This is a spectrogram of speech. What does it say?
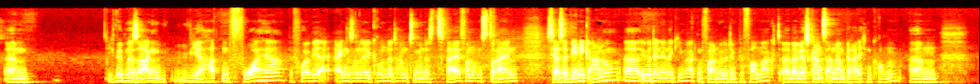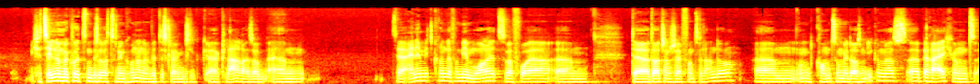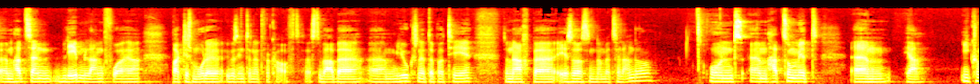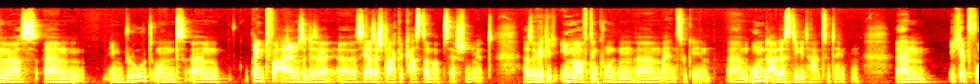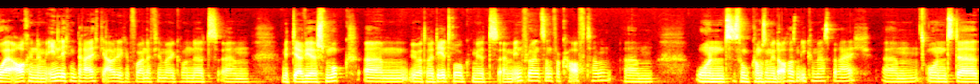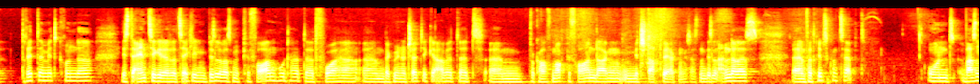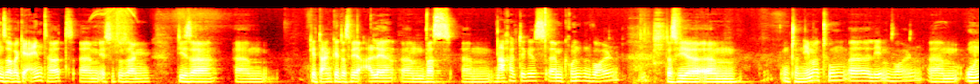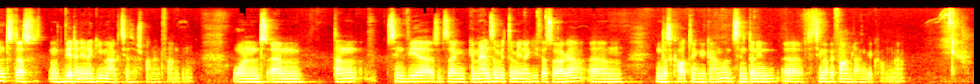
ich würde mal sagen, wir hatten vorher, bevor wir Eigensonne gegründet haben, zumindest zwei von uns dreien, sehr, sehr wenig Ahnung äh, über den Energiemarkt und vor allem über den PV-Markt, äh, weil wir aus ganz anderen Bereichen kommen. Ähm, ich erzähle noch mal kurz ein bisschen was zu den Gründern, dann wird das, glaube ich, ein bisschen äh, klarer. Also ähm, der eine Mitgründer von mir, Moritz, war vorher ähm, der Deutschlandchef von Zalando ähm, und kommt somit aus dem E-Commerce-Bereich und ähm, hat sein Leben lang vorher praktisch Mode übers Internet verkauft. Das heißt, war bei ähm, Yux, Net-a-Porter, danach bei ASOS und dann bei Zalando und ähm, hat somit ähm, ja, E-Commerce ähm, im Blut und ähm, bringt vor allem so diese äh, sehr, sehr starke Custom Obsession mit. Also wirklich immer auf den Kunden ähm, einzugehen ähm, und alles digital zu denken. Ähm, ich habe vorher auch in einem ähnlichen Bereich gearbeitet. Ich habe vorher eine Firma gegründet, ähm, mit der wir Schmuck ähm, über 3D-Druck mit ähm, Influencern verkauft haben. Ähm, und so kommen somit auch aus dem E-Commerce-Bereich. Ähm, und der dritte Mitgründer ist der einzige, der tatsächlich ein bisschen was mit PV am Hut hat. Der hat vorher ähm, bei Greenergetic gearbeitet, ähm, verkaufen auch PV-Anlagen mit Stadtwerken. Das heißt ein bisschen anderes ähm, Vertriebskonzept. Und was uns aber geeint hat, ähm, ist sozusagen dieser ähm, Gedanke, dass wir alle ähm, was ähm, Nachhaltiges ähm, gründen wollen, dass wir ähm, Unternehmertum äh, leben wollen ähm, und dass wir den Energiemarkt sehr, sehr spannend fanden. Und ähm, dann sind wir sozusagen gemeinsam mit dem Energieversorger ähm, in das Scouting gegangen und sind dann in äh, das Thema PV-Anlagen gekommen. Ja.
